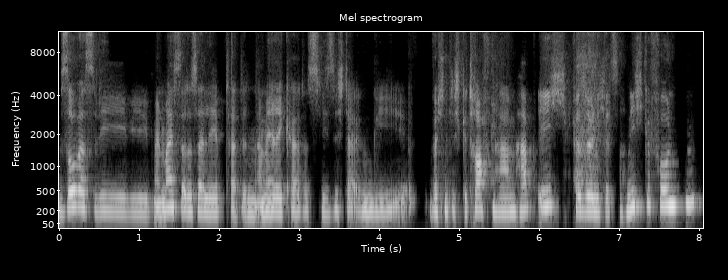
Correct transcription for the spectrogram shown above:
sowas wie, wie mein Meister das erlebt hat in Amerika, dass sie sich da irgendwie wöchentlich getroffen haben, habe ich persönlich jetzt noch nicht gefunden.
